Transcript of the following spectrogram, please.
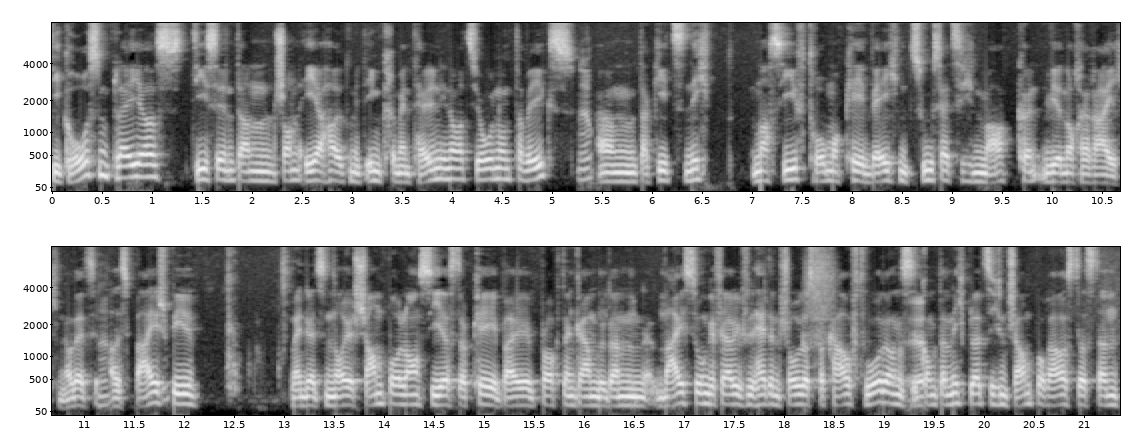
die großen Players, die sind dann schon eher halt mit inkrementellen Innovationen unterwegs. Ähm, da es nicht massiv drum, okay, welchen zusätzlichen Markt könnten wir noch erreichen? Oder jetzt ja. als Beispiel, wenn du jetzt ein neues Shampoo lancierst, okay, bei Procter Gamble, dann weißt du ungefähr, wie viel Head and Shoulders verkauft wurde und es ja. kommt dann nicht plötzlich ein Shampoo raus, das dann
